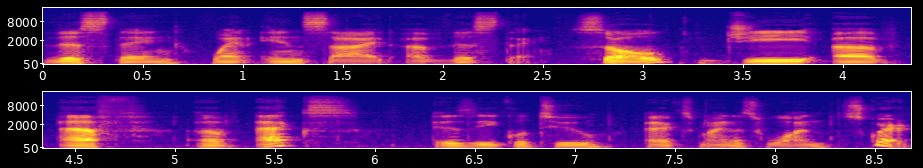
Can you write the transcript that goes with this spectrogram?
This thing went inside of this thing. So g of f of x is equal to x minus 1 squared.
